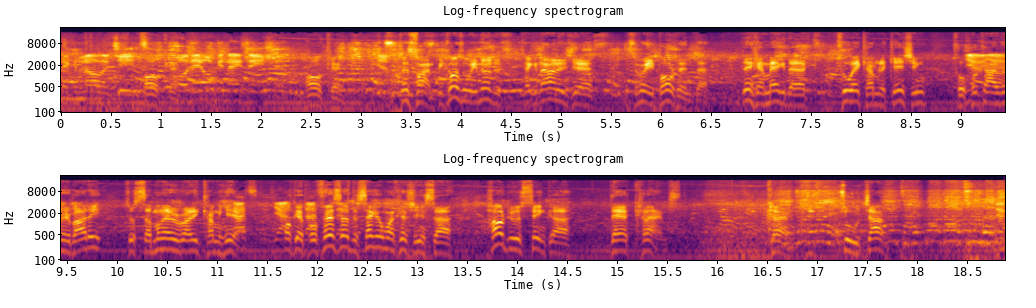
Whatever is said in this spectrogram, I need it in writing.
technology okay. for their organization. Okay, yeah. that's fine because we know that technology is very important. They can make the two-way communication to hook yeah, everybody, yeah. to summon everybody come here. Okay, Professor, the second one question is, uh, how do you think uh, their claims, claims, 主张? The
